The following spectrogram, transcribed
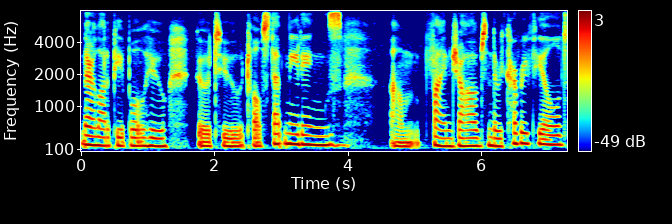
There are a lot of people who go to 12 step meetings, um, find jobs in the recovery field,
